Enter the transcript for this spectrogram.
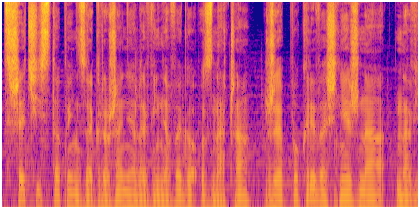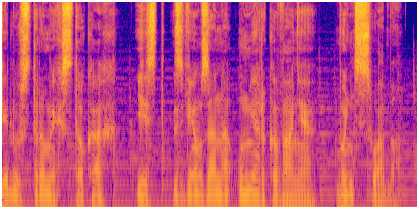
Trzeci stopień zagrożenia lawinowego oznacza, że pokrywa śnieżna na wielu stromych stokach jest związana umiarkowanie bądź słabo.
